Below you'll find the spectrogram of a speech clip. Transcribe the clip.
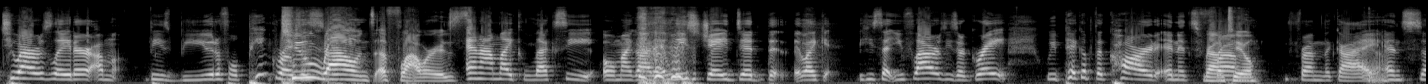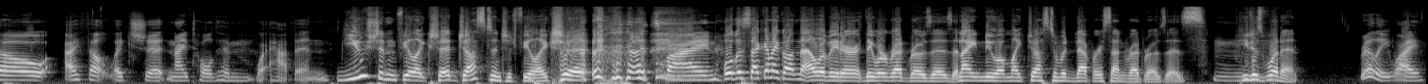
Two hours later, I'm these beautiful pink roses. Two rounds of flowers. And I'm like, Lexi, oh my God, at least Jay did the, like, he sent you flowers. These are great. We pick up the card and it's Round from, two. From the guy. Yeah. And so I felt like shit and I told him what happened. You shouldn't feel like shit. Justin should feel like shit. It's fine. Well, the second I got in the elevator, they were red roses, and I knew I'm like Justin would never send red roses. He just Hmm. wouldn't. really? Why?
